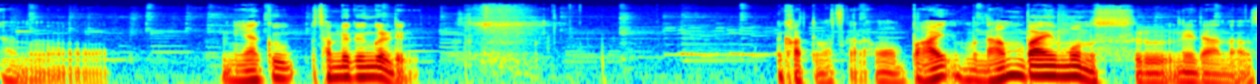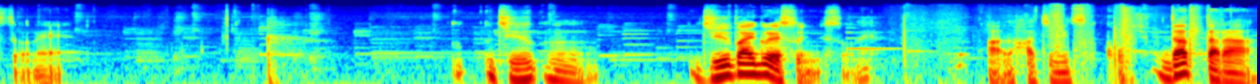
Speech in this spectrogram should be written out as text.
あの200300円ぐらいで買ってますから。もう倍もう何倍ものする値段なんですよね。10, うん、10倍ぐらいするんですよね。あの蜂蜜紅茶だったら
